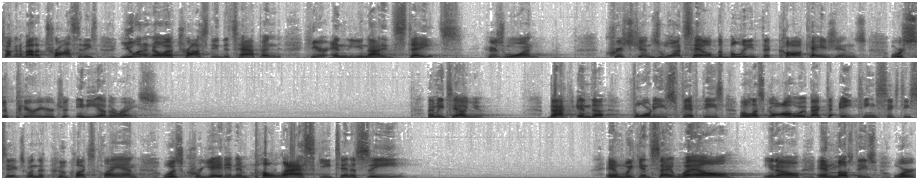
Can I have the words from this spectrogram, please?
Talking about atrocities. You want to know an atrocity that's happened here in the United States? Here's one Christians once held the belief that Caucasians were superior to any other race. Let me tell you, back in the 40s, 50s, well, let's go all the way back to 1866 when the Ku Klux Klan was created in Pulaski, Tennessee. And we can say, well, you know, and most of these were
